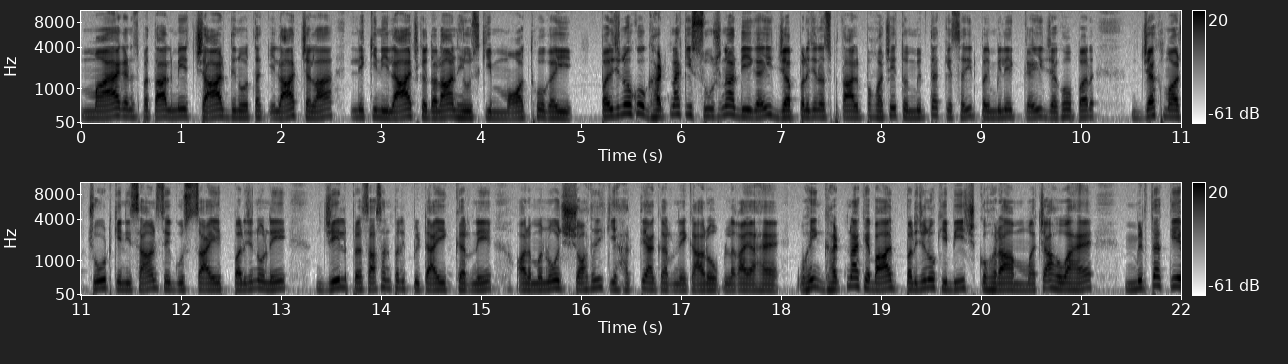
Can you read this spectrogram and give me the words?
मायागंज अस्पताल में चार दिनों तक इलाज चला, लेकिन इलाज के दौरान ही उसकी मौत हो गई। परिजनों को घटना की सूचना दी गई। जब परिजन अस्पताल पहुँचे तो मृतक के शरीर पर मिले कई जगहों पर जख्म और चोट के निशान से गुस्साए परिजनों ने जेल प्रशासन पर पिटाई करने और मनोज चौधरी की हत्या करने का आरोप लगाया है। वहीं घटना के बाद परिजनों के बीच कोहराम मचा हुआ है। मृतक के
